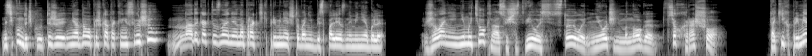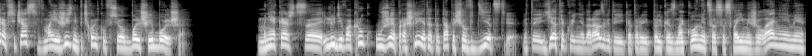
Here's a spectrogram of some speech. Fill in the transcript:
На секундочку, ты же ни одного прыжка так и не совершил? Надо как-то знания на практике применять, чтобы они бесполезными не были. Желание не мыть окна осуществилось, стоило не очень много, все хорошо. Таких примеров сейчас в моей жизни потихоньку все больше и больше. Мне кажется, люди вокруг уже прошли этот этап еще в детстве. Это я такой недоразвитый, который только знакомится со своими желаниями,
